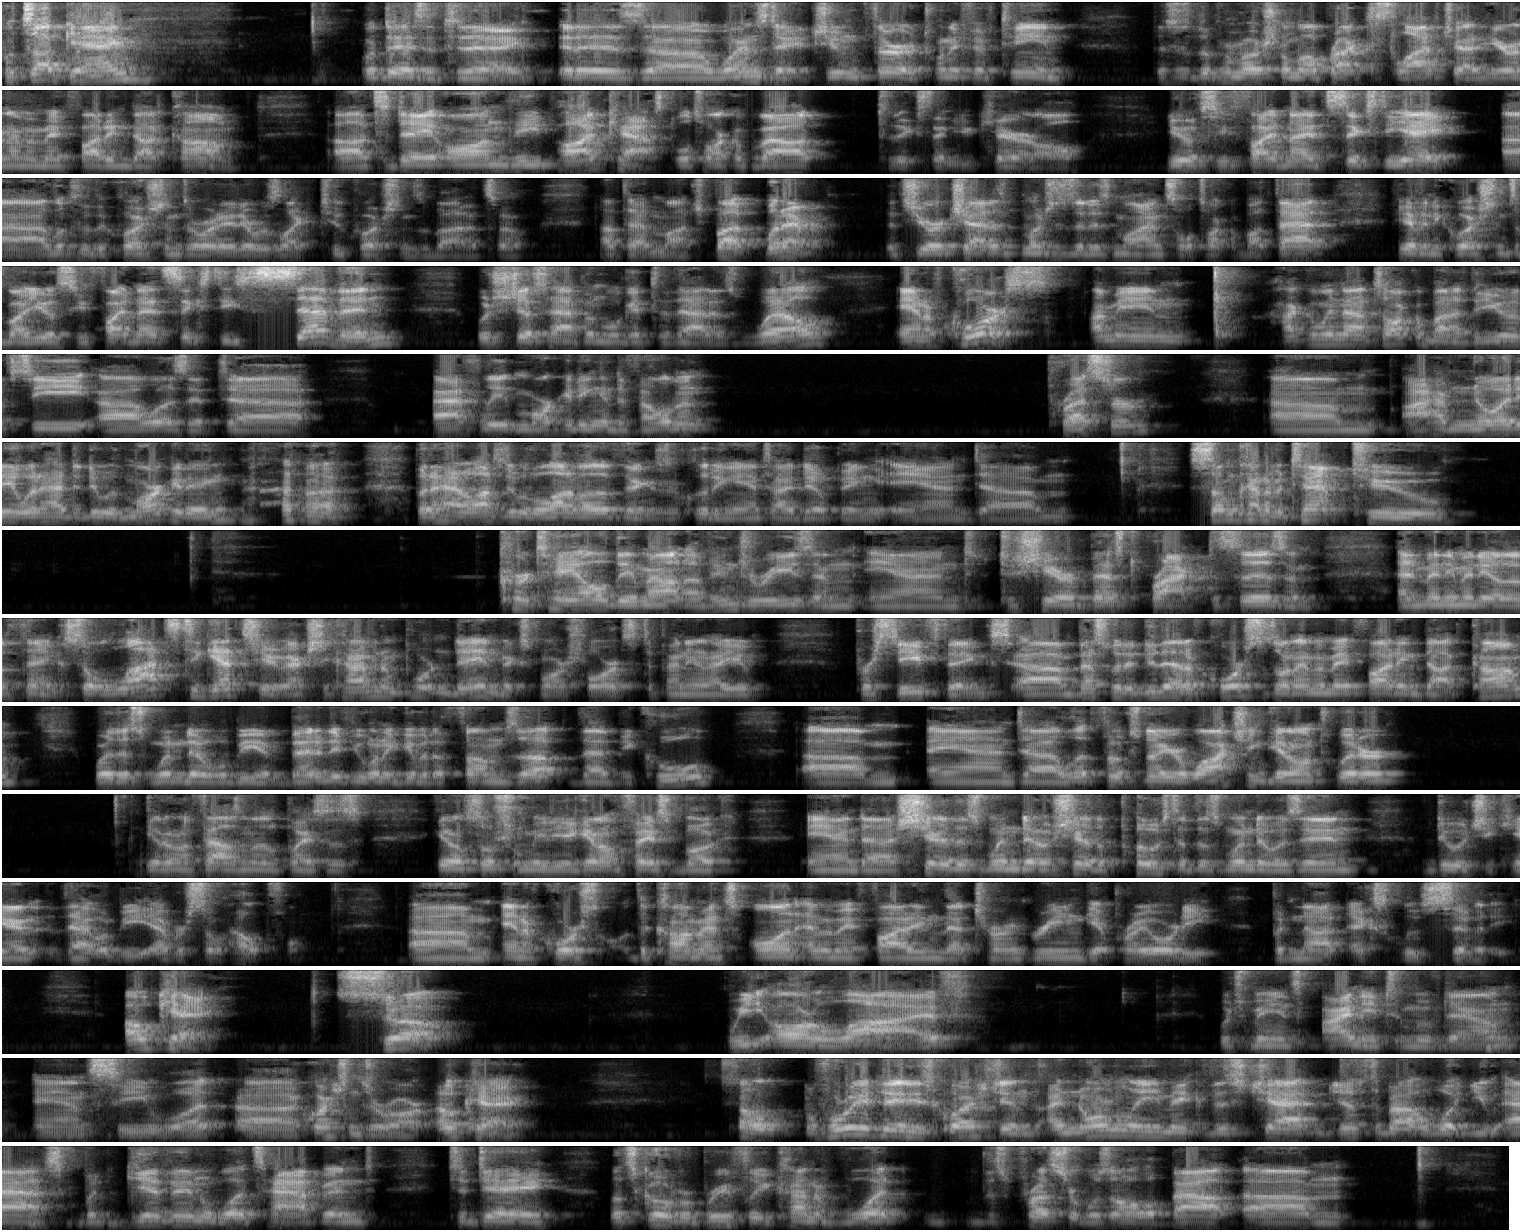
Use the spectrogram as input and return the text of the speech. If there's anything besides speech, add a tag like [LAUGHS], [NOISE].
What's up, gang? What day is it today? It is uh, Wednesday, June 3rd, 2015. This is the Promotional Malpractice live chat here on MMAfighting.com. Uh, today on the podcast, we'll talk about, to the extent you care at all, UFC Fight Night 68. Uh, I looked through the questions already. There was like two questions about it, so not that much. But whatever. It's your chat as much as it is mine, so we'll talk about that. If you have any questions about UFC Fight Night 67, which just happened, we'll get to that as well. And of course, I mean, how can we not talk about it? The UFC, uh, was it uh, athlete marketing and development presser? Um, I have no idea what it had to do with marketing, [LAUGHS] but it had a lot to do with a lot of other things, including anti-doping and um, some kind of attempt to curtail the amount of injuries and and to share best practices and and many many other things. So lots to get to. Actually, kind of an important day in mixed martial arts, depending on how you perceive things. Um, best way to do that, of course, is on MMAfighting.com, where this window will be embedded. If you want to give it a thumbs up, that'd be cool. Um, and uh, let folks know you're watching. Get on Twitter, get on a thousand little places, get on social media, get on Facebook, and uh, share this window, share the post that this window is in. Do what you can. That would be ever so helpful. Um, and of course, the comments on MMA fighting that turn green get priority, but not exclusivity. Okay, so we are live, which means I need to move down and see what uh, questions there are. Okay. So before we get to any of these questions, I normally make this chat just about what you ask, but given what's happened today, let's go over briefly kind of what this presser was all about. Um,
